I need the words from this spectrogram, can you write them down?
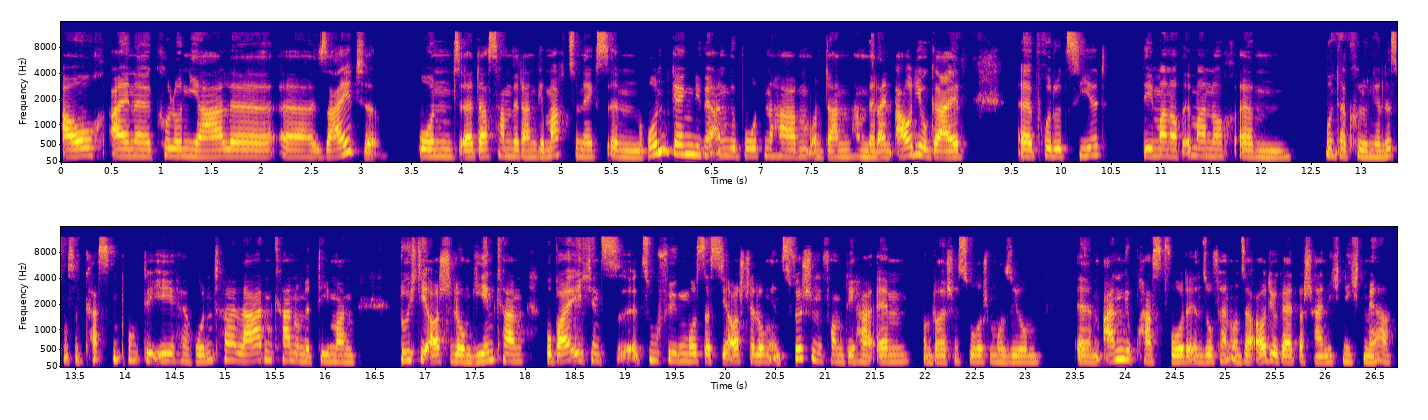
auch eine koloniale äh, Seite. Und äh, das haben wir dann gemacht, zunächst in Rundgängen, die wir angeboten haben. Und dann haben wir einen Audioguide äh, produziert, den man auch immer noch ähm, unter kolonialismusimkasten.de herunterladen kann und mit dem man durch die Ausstellung gehen kann. Wobei ich hinzufügen äh, muss, dass die Ausstellung inzwischen vom DHM, vom Deutschen Historischen Museum, ähm, angepasst wurde. Insofern unser Audioguide wahrscheinlich nicht mehr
